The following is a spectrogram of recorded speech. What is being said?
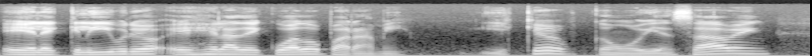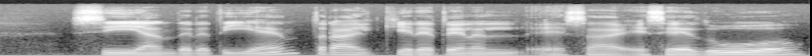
El equilibrio es el adecuado para mí. Y es que, como bien saben, si Andretti entra, él quiere tener esa, ese dúo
